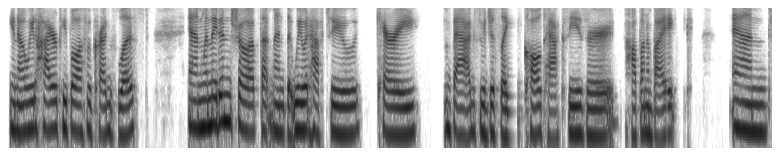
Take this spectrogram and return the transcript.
You know, we'd hire people off of Craigslist. And when they didn't show up, that meant that we would have to carry bags. We just like call taxis or hop on a bike. And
